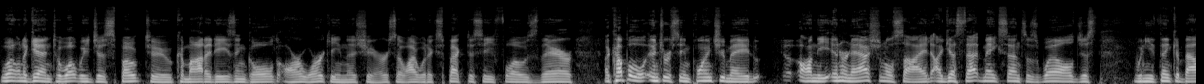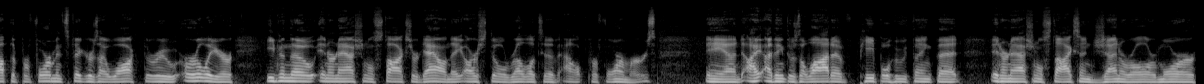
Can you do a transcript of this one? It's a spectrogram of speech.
Well, and again, to what we just spoke to, commodities and gold are working this year, so I would expect to see flows there. A couple interesting points you made on the international side, I guess that makes sense as well. Just when you think about the performance figures I walked through earlier, even though international stocks are down, they are still relative outperformers. And I, I think there's a lot of people who think that international stocks in general are more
